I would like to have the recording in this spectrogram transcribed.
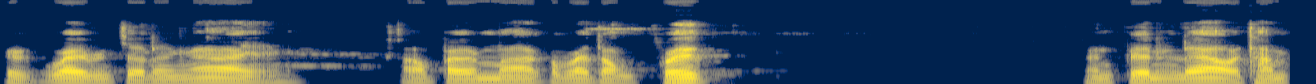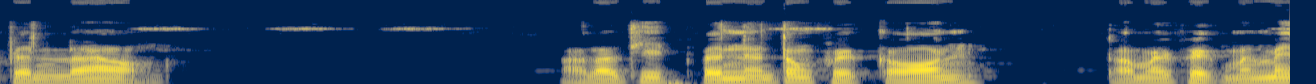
ฝึกไว้มันจะได้ง่าย เอาไปมาก็ไม่ต้องฝึก มันเป็นแล้วทำเป็นแล้วอะไรที่เป็นนั้นต้องฝึกก่อนถ้าไม่ฝึกมันไม่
